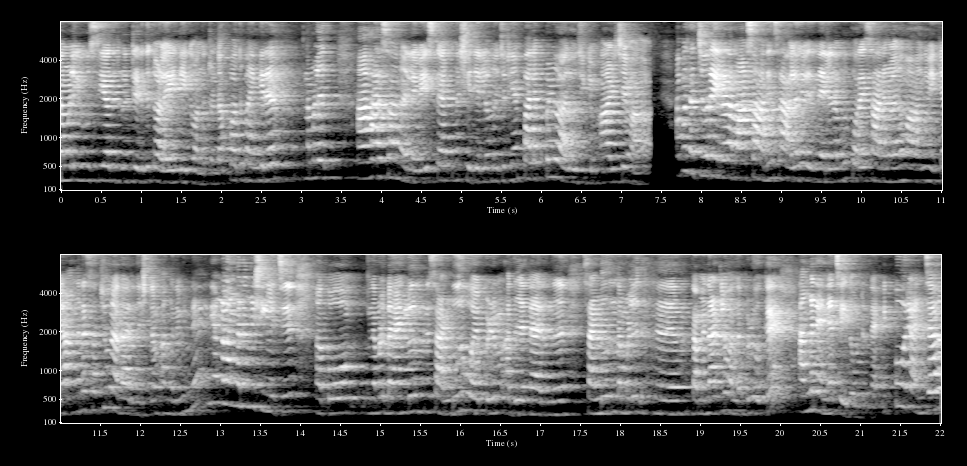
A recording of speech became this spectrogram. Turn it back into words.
നമ്മൾ യൂസ് ചെയ്യാതിരുന്നിട്ട് എടുത്ത് കളയേണ്ടിയൊക്കെ വന്നിട്ടുണ്ട്. അപ്പോൾ അത് ഭയങ്കര നമ്മൾ ആഹാര സാധനമല്ലേ? വേസ്റ്റ് ആക്കുന്നത് ശരിയല്ലോ എന്ന് വെച്ചിട്ട് ഞാൻ പലപ്പോഴും ആലോചിക്കും. ആഴ്ച വാങ്ങാം. അപ്പൊ സച്ചൂർ പറയില്ല മാസം ആദ്യം സാലറി വരുന്നതല്ലേ? നമുക്ക് കുറെ സാധനങ്ങൾ വാങ്ങി വെക്കാം. അങ്ങനെ സച്ചൂർ അതായിരുന്നു ഇഷ്ടം. അങ്ങനെ പിന്നെ ഞങ്ങൾ അങ്ങനെ അങ്ങ് ശീലിച്ച്. അപ്പോൾ നമ്മൾ ബാംഗ്ലൂർ നിന്ന് സണ്ടൂർ പോയപ്പോഴും അത് തന്നെയായിരുന്നു സണ്ടൂർ നമ്മൾ തമിഴ്നാട്ടിൽ വന്നപ്പോഴും ഒക്കെ അങ്ങനെ തന്നെ ചെയ്തുകൊണ്ടിരുന്നത് ഇപ്പോൾ ഒരു അഞ്ചാറ്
